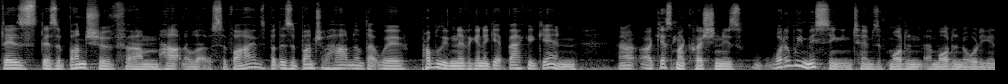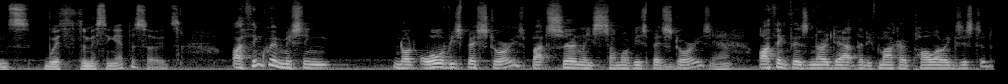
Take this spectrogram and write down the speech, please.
there's there's a bunch of um, Hartnell that survives, but there's a bunch of Hartnell that we're probably never going to get back again. And I, I guess my question is, what are we missing in terms of modern a modern audience with the missing episodes? I think we're missing not all of his best stories, but certainly some of his best stories. yeah. I think there's no doubt that if Marco Polo existed,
